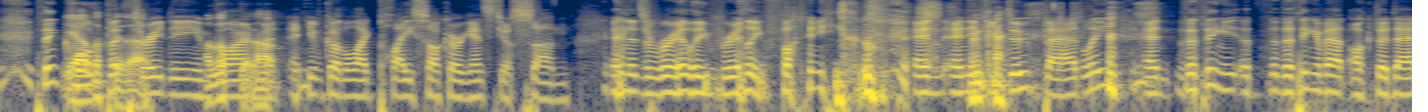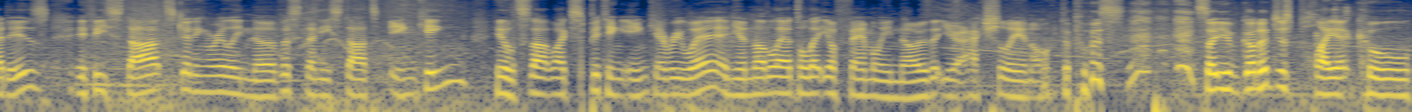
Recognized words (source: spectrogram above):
think Yeah, QWOP, but 3D environment, and you've got to like play soccer against your son, and it's really, really funny. and and if you do badly, and the thing uh, the, the thing about Octodad is, if he starts getting really nervous, then he starts inking. He'll start like spitting ink everywhere, and you're not allowed to let your family know that you're actually an octopus. so you've got to just play it cool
